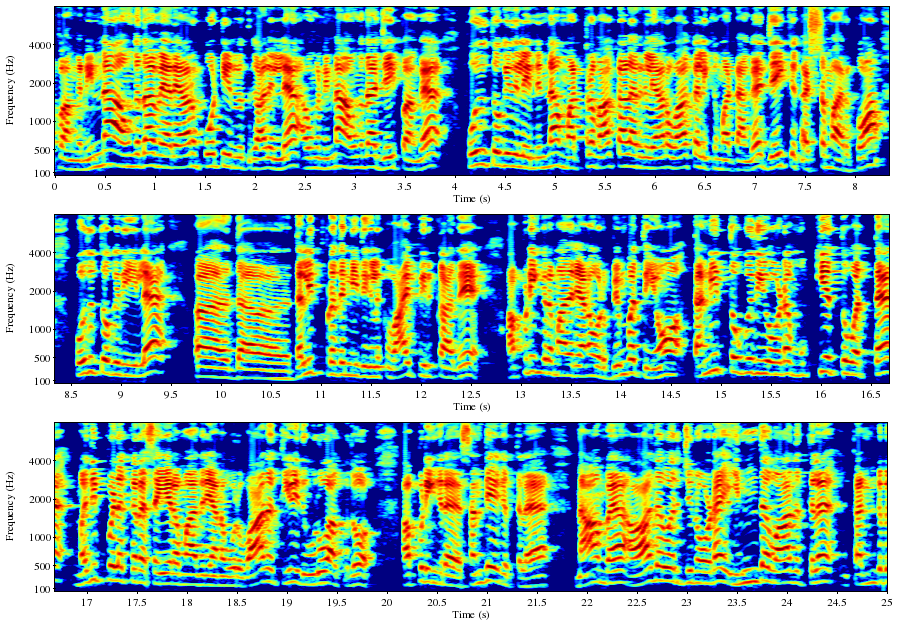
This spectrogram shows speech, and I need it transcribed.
அப்போ அங்கே நின்னா அவங்க தான் வேற யாரும் போட்டிடுறதுக்கு ஆள் இல்லை. அவங்க நின்னா அவங்க தான் ஜெயிப்பாங்க. பொது தொகுதியில் நின்னா மற்ற வாக்காளர்கள் யாரும் வாக்களிக்க மாட்டாங்க. ஜெயிக்க கஷ்டமாக இருக்கும். பொது தொகுதியில் தலித் பிரதிநிதிகளுக்கு வாய்ப்பு இருக்காது. அப்படிங்கிற மாதிரியான ஒரு பிம்பத்தையும் தனித்தொகுதியோட முக்கியத்துவத்தை மதிப்பிழக்கிற செய்யற மாதிரியான ஒரு வாதத்தையும் இது உருவாக்குதோ அப்படிங்கிற சந்தேகத்துல நாம ஆதவர்ஜுனோட இந்த வாதத்துல கண்டு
